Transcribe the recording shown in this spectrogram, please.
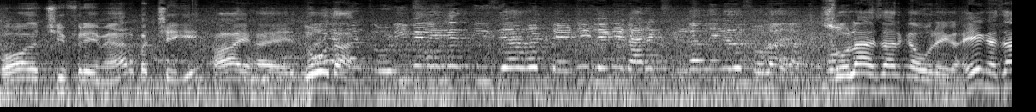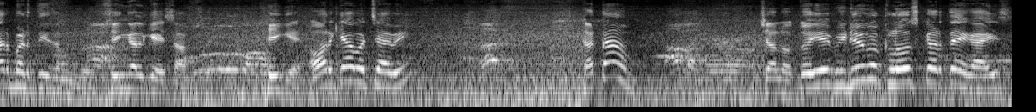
बहुत अच्छी फ्रेम है यार बच्चे की। हाय हाय। दो दांत। जोड़ी में लेंगे तीस हज़ार टेडी लेंगे डायरेक्ट सिंगल लेंगे तो सोलह हज़ार। सोलह हज़ार का हो रहेगा। एक हज़ार बढ़ती समझो हाँ। सिंगल के हिसाब से। ठीक है? और क्या बच्चा अभी? खत्म? हाँ चलो तो ये वीडियो को क्लोज करते हैं गाइस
